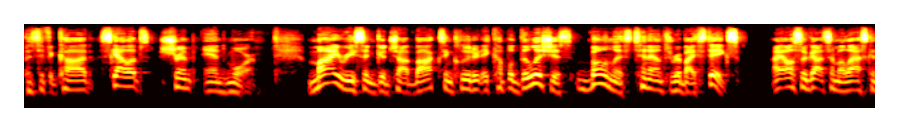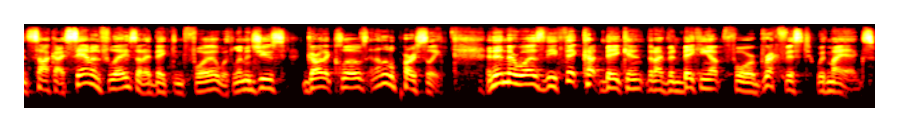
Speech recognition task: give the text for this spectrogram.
Pacific cod, scallops, shrimp, and more. My recent Good Chop box included a couple delicious, boneless 10 ounce ribeye steaks. I also got some Alaskan sockeye salmon fillets that I baked in foil with lemon juice, garlic cloves, and a little parsley. And then there was the thick cut bacon that I've been baking up for breakfast with my eggs.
